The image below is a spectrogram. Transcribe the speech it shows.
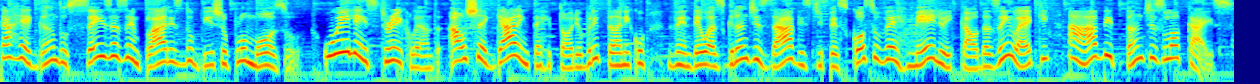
carregando seis exemplares do bicho plumoso. William Strickland, ao chegar em território britânico, vendeu as grandes aves de pescoço vermelho e caudas em leque a habitantes locais.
